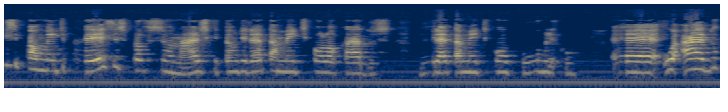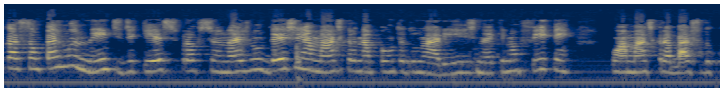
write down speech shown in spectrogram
principalmente para esses profissionais que estão diretamente colocados diretamente com o público, é, a educação permanente de que esses profissionais não deixem a máscara na ponta do nariz, né, que não fiquem com a máscara abaixo do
